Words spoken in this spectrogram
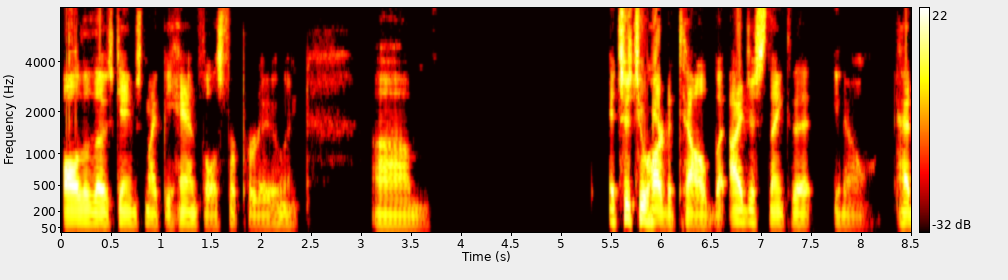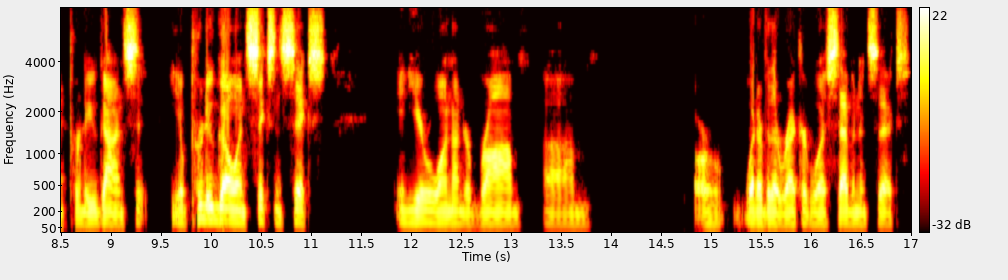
all of those games might be handfuls for Purdue, and um, it's just too hard to tell. But I just think that you know, had Purdue gone, you know, Purdue going six and six in year one under Brohm, um, or whatever the record was, seven and six,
